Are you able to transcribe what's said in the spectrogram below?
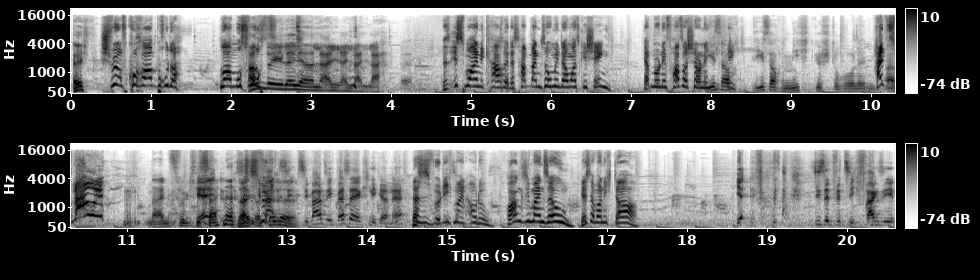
Echt? Ich schwör auf Koran, Bruder. La muss los. Das ist meine Karre. Das hat mein Sohn mir damals geschenkt. Ich habe nur den Die nicht auch, gekriegt. die ist auch nicht gestohlen. Halt's Ah, Maul! Nein, das ist wirklich Ja, seine. das ist, Sie. Sie machen sich besser, Herr Knicker, ne? Das ist wirklich mein Auto. Fragen Sie meinen Sohn. Der ist aber nicht da. Ja. Sie sind witzig. Fragen Sie,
